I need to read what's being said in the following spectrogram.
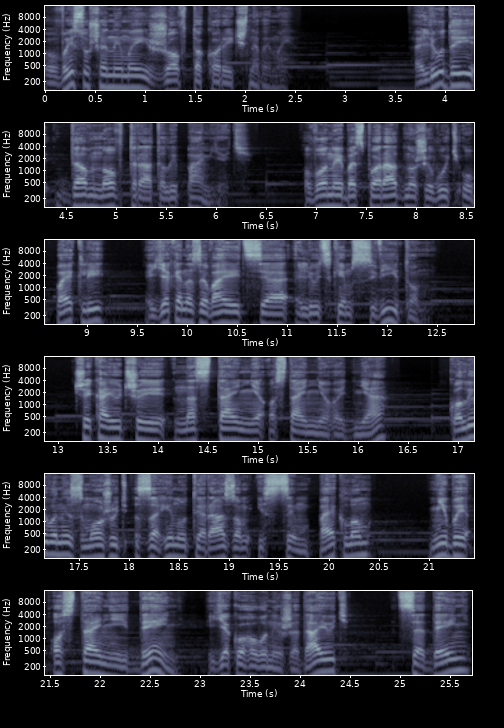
висушеними жовто-коричневими. Люди давно втратили пам'ять, вони безпорадно живуть у пеклі, яке називається людським світом, чекаючи настання останнього дня, коли вони зможуть загинути разом із цим пеклом ніби останній день, якого вони жадають, це день,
